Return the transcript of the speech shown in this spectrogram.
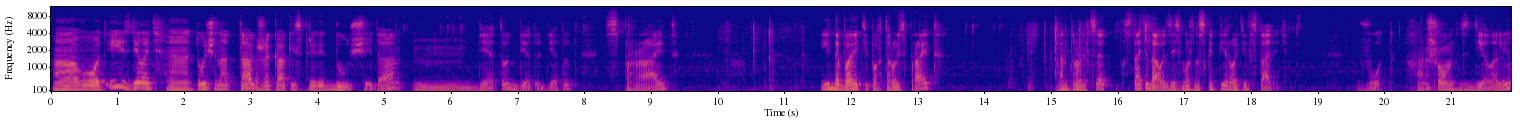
А, вот, и сделать а, точно так же, как и с предыдущей, да. Где тут, где тут, где тут? Спрайт. И добавить типа второй спрайт. Ctrl-C. Кстати, да, вот здесь можно скопировать и вставить. Вот. Хорошо, сделали.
